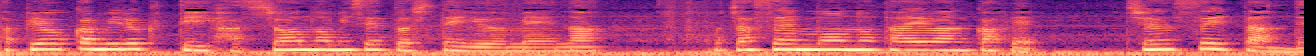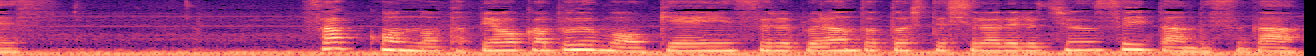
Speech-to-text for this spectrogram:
タピオカミルクティー発祥の店として有名なお茶専門の台湾カフェ春水潭です。昨今のタピオカブームを牽引するブランドとして知られる春水潭ですが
